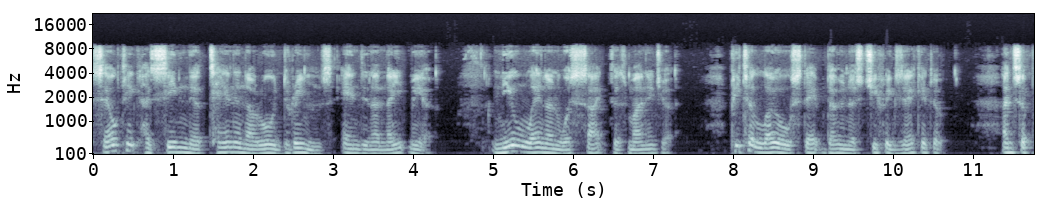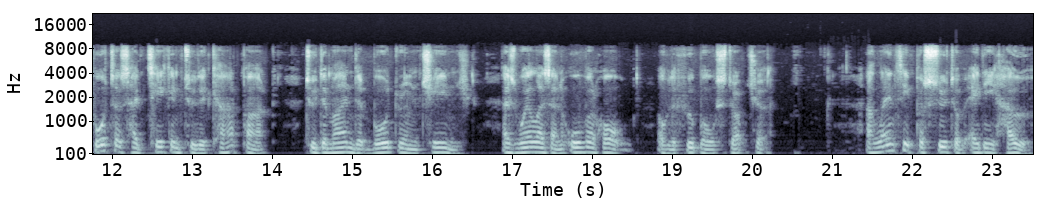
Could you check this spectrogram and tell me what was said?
Celtic has seen their 10 in a row dreams end in a nightmare. Neil Lennon was sacked as manager. Peter Lawwell stepped down as chief executive. And supporters had taken to the car park to demand that boardroom change as well as an overhaul of the football structure. A lengthy pursuit of Eddie Howe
